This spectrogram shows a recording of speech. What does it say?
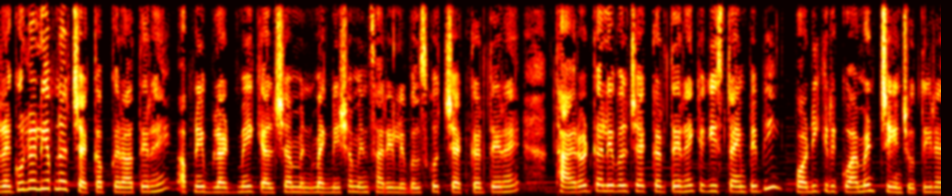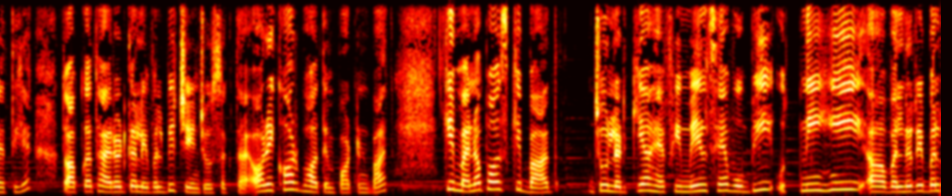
रेगुलरली अपना चेकअप कराते रहें। अपने ब्लड में कैल्शियम मैग्नीशियम इन सारे लेवल्स को चेक करते रहें थायराइड का लेवल चेक करते रहें, क्योंकि इस टाइम पे भी बॉडी की रिक्वायरमेंट चेंज होती रहती है तो आपका थायराइड का लेवल भी चेंज हो सकता है। और एक और बहुत इंपॉर्टेंट बात कि मेनोपॉज के बाद जो लड़कियाँ हैं फीमेल्स हैं, वो भी उतनी ही वलनरेबल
